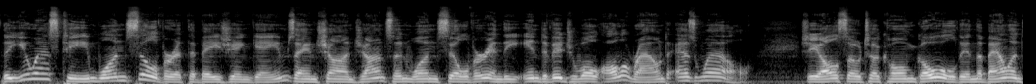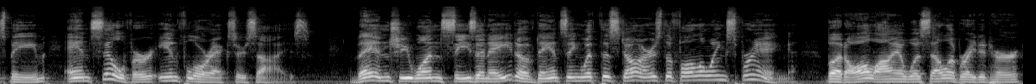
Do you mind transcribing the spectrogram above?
The U.S. team won silver at the Beijing Games, and Shawn Johnson won silver in the individual all around as well. She also took home gold in the balance beam and silver in floor exercise. Then she won season 8 of Dancing with the Stars the following spring. But all Iowa celebrated her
